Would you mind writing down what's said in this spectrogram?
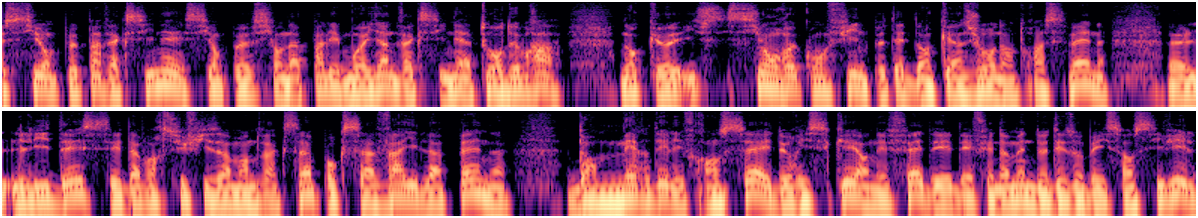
si on peut pas vacciner, si on peut, si on n'a pas les moyens de vacciner à tour de bras. Donc, euh, si on reconfine peut-être dans 15 jours, dans 3 semaines, euh, l'idée, c'est d'avoir suffisamment de vaccins pour que ça vaille la peine d'emmerder les Français et de risquer, en effet, des, des, phénomènes de désobéissance civile.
